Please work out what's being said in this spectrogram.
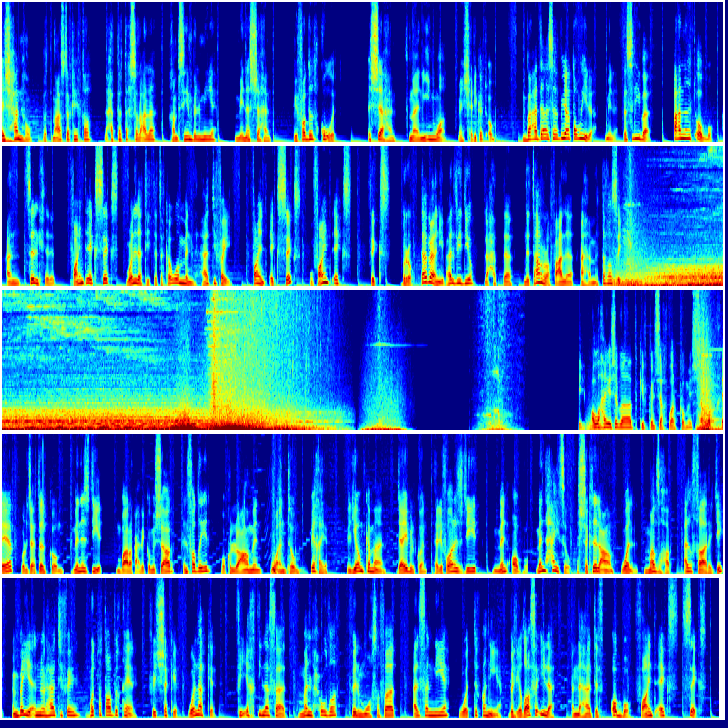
اشحنه ب 12 دقيقة لحتى تحصل على 50% من الشحن. بفضل قوة الشاحن 80 واط من شركة أوبو. بعد أسابيع طويلة من التسريبات أعلنت أوبو عن سلسلة Find X6 والتي تتكون من هاتفي Find X6 و Find X6 Pro تابعني بهالفيديو لحتى نتعرف على أهم التفاصيل. الله حي شباب كيفكم شو أخباركم؟ إن شاء الله بخير. ورجعت لكم من جديد. مبارك عليكم الشهر الفضيل وكل عام وأنتم بخير. اليوم كمان جايب لكم تليفون جديد من أوبو من حيث الشكل العام والمظهر الخارجي. مبين إنه الهاتفين متطابقين في الشكل ولكن في اختلافات ملحوظة في المواصفات الفنية والتقنية بالإضافة إلى أن هاتف أوبو فايند إكس 6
